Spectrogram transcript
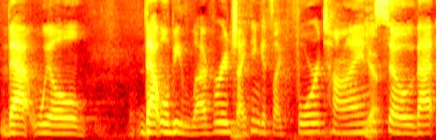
that will that will be leveraged. I think it's like four times. Yeah. So that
